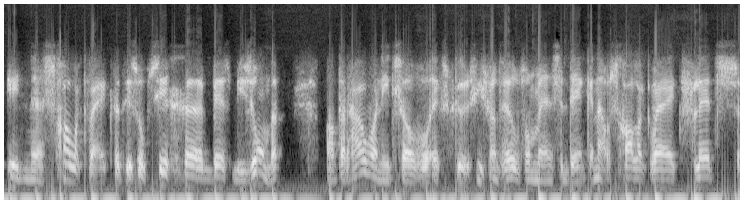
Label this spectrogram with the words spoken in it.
in Schalkwijk. Dat is op zich best bijzonder. Want daar houden we niet zoveel excursies. Want heel veel mensen denken, nou Schalkwijk, flats,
